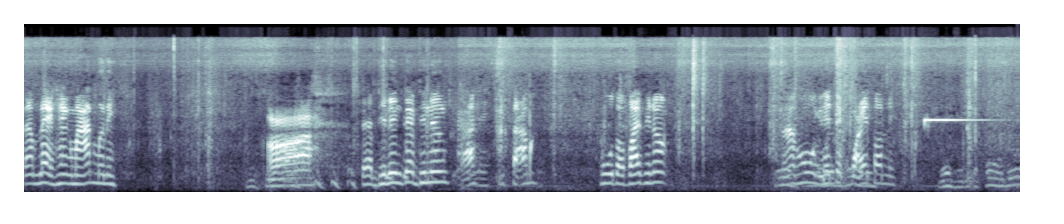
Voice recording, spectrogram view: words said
แต้มแรกแห้งมานมือนี่อ่าแต้มที่หนึ่งแต้มที่หนึ่งอะที่สามหูต่อไปพี่น้องห น้าหูอยู่เห็นจะไว้ตอนนี้เดี๋ยวเห็นตะปูอยู่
